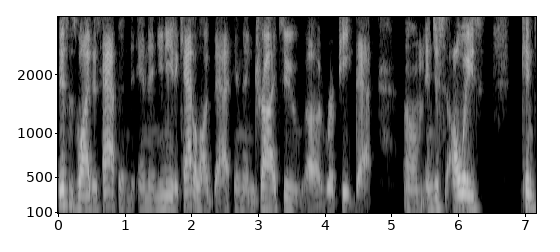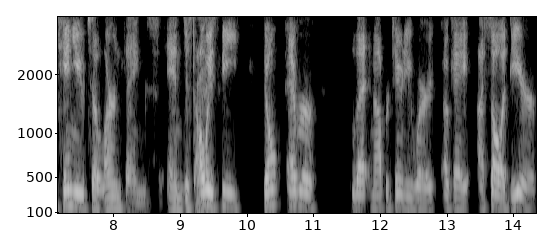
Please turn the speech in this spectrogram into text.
This is why this happened and then you need to catalog that and then try to uh, repeat that um, and just always continue to learn things and just Right. always be don't ever let an opportunity where okay i saw a deer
